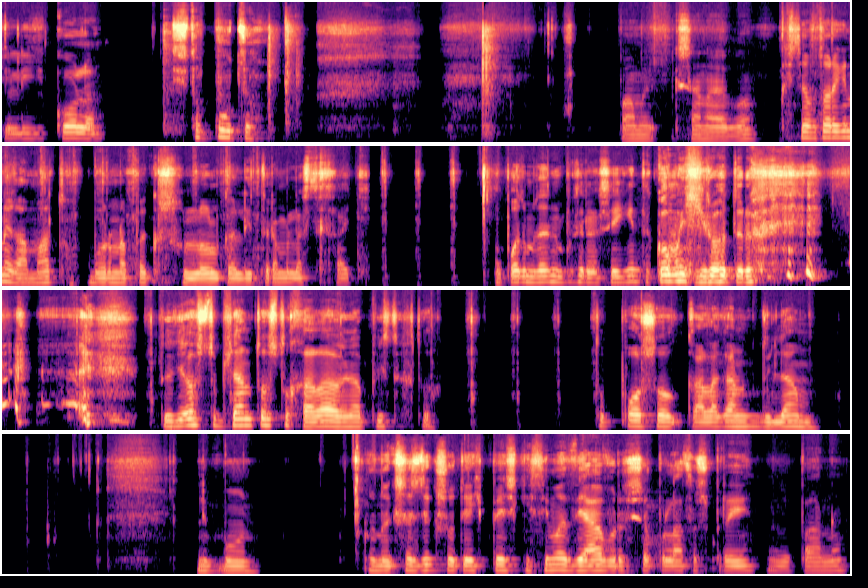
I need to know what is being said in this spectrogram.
και λίγη κόλλα στο πούτσο. Πάμε ξανά εδώ. Πιστεύω τώρα είναι γαμάτο. Μπορώ να παίξω στο LOL καλύτερα με λαστιχάκι. Οπότε μετά την επεξεργασία γίνεται ακόμα χειρότερο. Παιδιά όσο το πιάνω τόσο το χαλάω είναι απίστευτο. Το πόσο καλά κάνω τη δουλειά μου. Λοιπόν, να σα δείξω ότι έχει πέσει και θύμα διάβρωσης από λάθος σπρέι εδώ πάνω.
